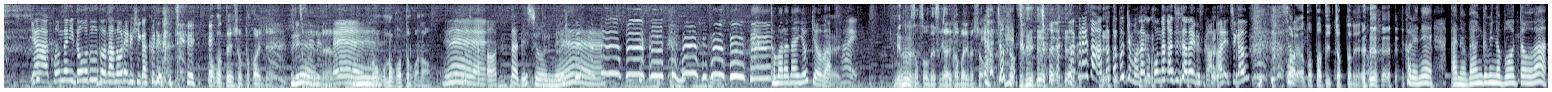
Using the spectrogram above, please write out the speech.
いやこんなに堂々と名乗れる日が来るなんて。なんかテンション高いね。嬉しいですね。なんかなんかあったのかな？ねあったでしょうね。止まらないよ今日は。はい面倒くさそうですが、頑張りましょう。いやちょっと桜井さん当たった時もなんかこんな感じじゃないですか？あれ違う？それ当たったって言っちゃったね。これねあの番組の冒頭は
